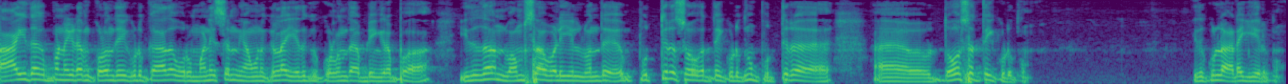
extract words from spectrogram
தாய் தகப்பனிடம் குழந்தையை கொடுக்காத ஒரு மனுஷன் அவனுக்கெல்லாம் எதுக்கு குழந்தை அப்படிங்கிறப்போ இதுதான் வம்சாவளியில் வந்து புத்திர சோகத்தை கொடுக்கும் புத்திர தோஷத்தை கொடுக்கும். இதுக்குள்ளே அடங்கி இருக்கும்.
